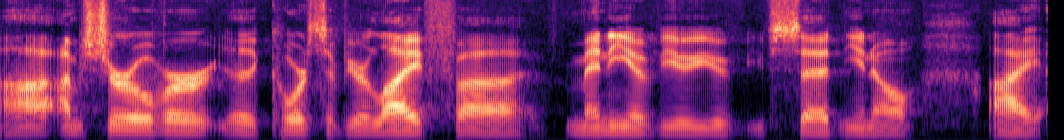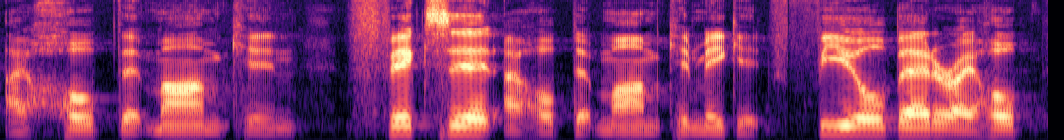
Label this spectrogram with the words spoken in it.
Uh, I'm sure over the course of your life, uh, many of you, you've, you've, said, you know, I, I hope that mom can fix it. I hope that mom can make it feel better. I hope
